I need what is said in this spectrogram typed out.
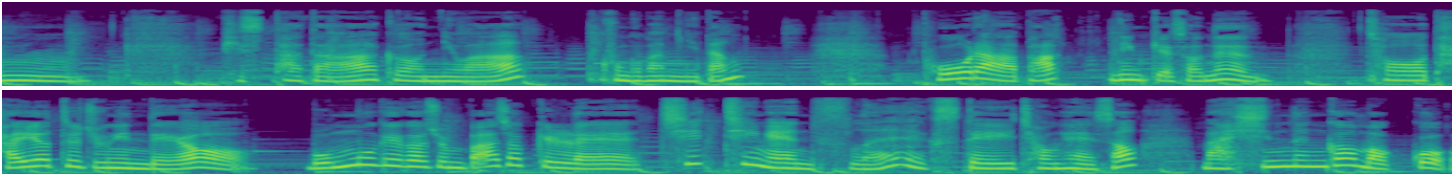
음 비슷하다 그 언니와 궁금합니다. 보라방님께서는 저 다이어트 중인데요. 몸무게가 좀 빠졌길래 cheating and flex day 정해서 맛있는 거 먹고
